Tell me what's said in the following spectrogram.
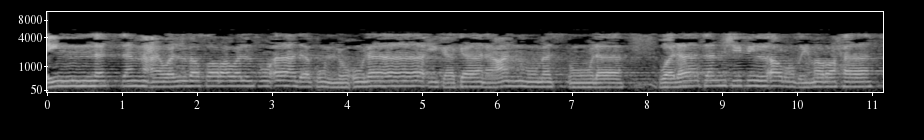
إن السمع والبصر والفؤاد كل أولئك كان عنه مسؤولا. ولا تمش في الأرض مرحا.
